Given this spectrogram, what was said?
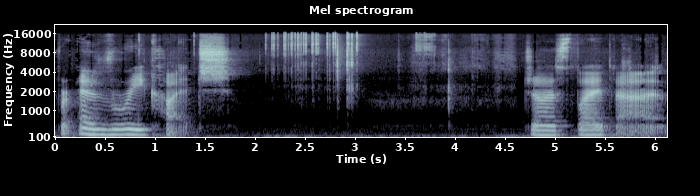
for every cut. Just like that.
